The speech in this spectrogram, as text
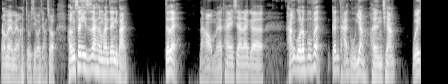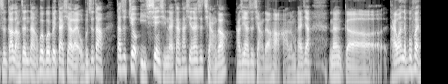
哦，没有没有，对不起，我讲错，恒生一直在横盘整理盘，对不对？然后我们来看一下那个韩国的部分，跟台股一样很强。维持高档震荡会不会被带下来？我不知道，但是就以现行来看，它现在是强的哦，它现在是强的哈。好，那我们看一下那个台湾的部分，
